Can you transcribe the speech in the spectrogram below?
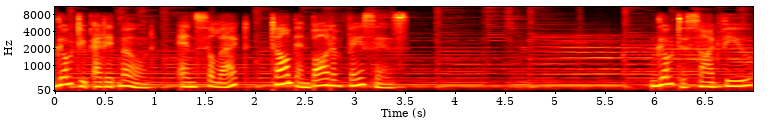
Go to Edit mode and select Top and Bottom Faces. Go to Side View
